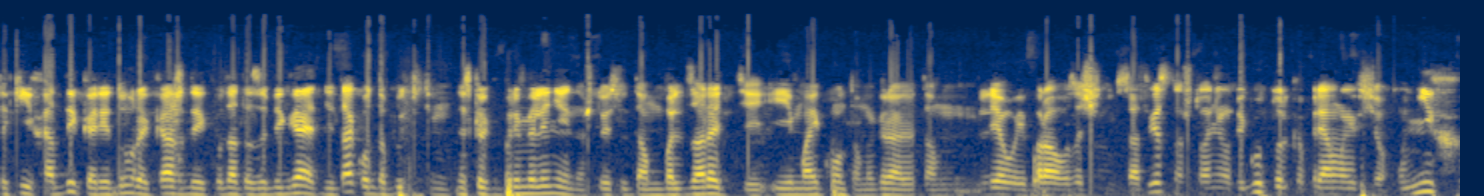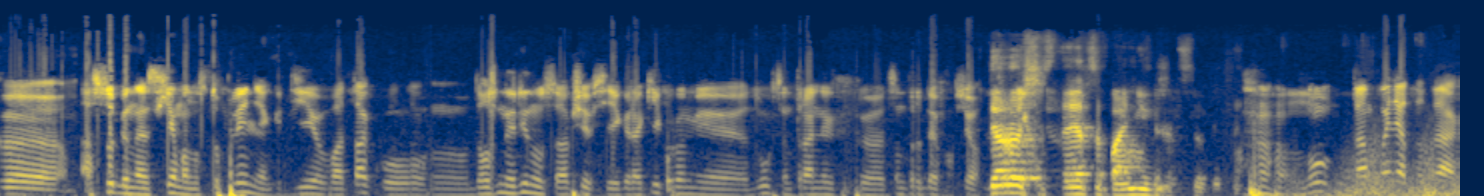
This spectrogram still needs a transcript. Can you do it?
такие ходы, коридоры, каждый куда-то забегает. Не так вот, допустим, несколько прямолинейно, что если там Бальзаретти и Майкон там играют там левый и правый защитник, соответственно, что они вот бегут только прямо и все. У них них э, особенная схема наступления, где в атаку э, должны ринуться вообще все игроки, кроме двух центральных э, центрдефов. Все. Для Росси стоятся пониже все-таки. Ну, там понятно, да,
